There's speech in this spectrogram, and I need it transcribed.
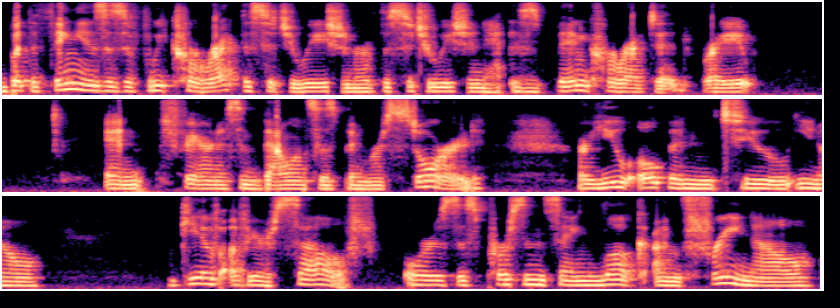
But the thing is, is if we correct the situation or if the situation has been corrected, right? And fairness and balance has been restored, are you open to, you know, give of yourself or is this person saying, Look, I'm free now.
